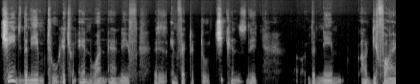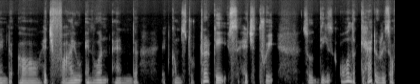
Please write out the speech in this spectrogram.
change the name to H1N1 and if it is infected to chickens they the name uh, defined uh, H5N1 and it comes to turkey it's H3 so these all the categories of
